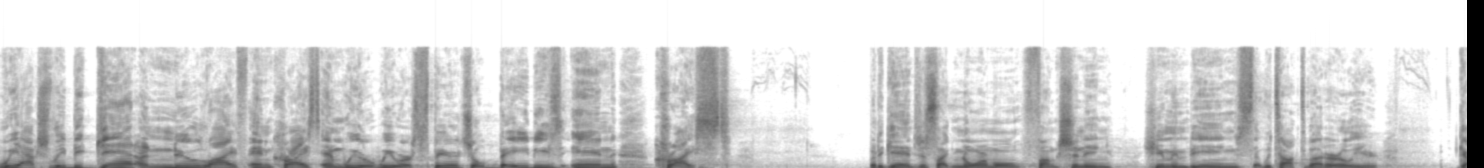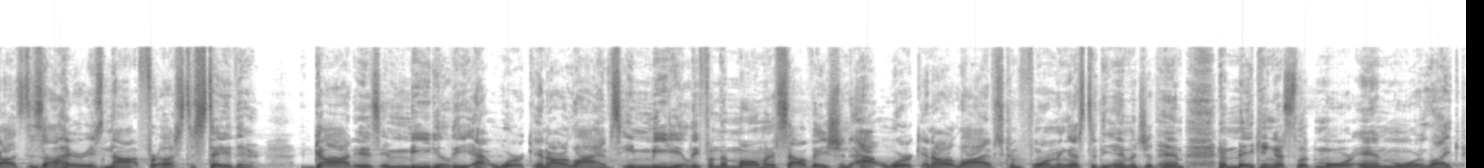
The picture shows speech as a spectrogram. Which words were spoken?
we actually began a new life in Christ and we were, we were spiritual babies in Christ. But again, just like normal functioning human beings that we talked about earlier, God's desire is not for us to stay there. God is immediately at work in our lives, immediately from the moment of salvation, at work in our lives, conforming us to the image of Him and making us look more and more like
